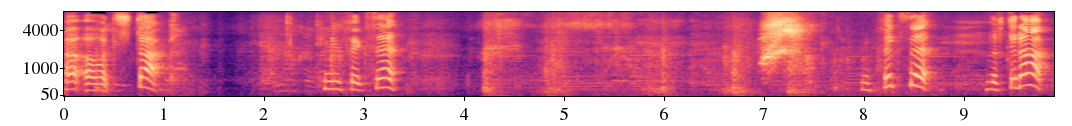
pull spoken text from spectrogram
Uh oh, it's stuck. Can you fix it? Fix it. Lift it up.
